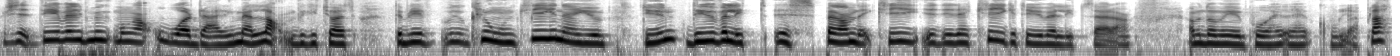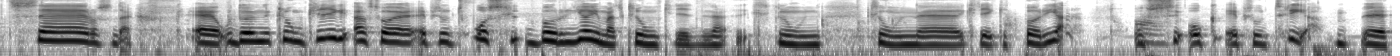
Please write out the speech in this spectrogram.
Precis, det är väldigt många år däremellan vilket gör att det blir, klonkrigen är ju, det är ju, det är ju väldigt eh, spännande. Krig, det där kriget är ju väldigt så här, ja men de är ju på coola platser och sånt där. Eh, och den klonkrig, alltså episod två börjar ju med att klonkriget klon, klonkriget börjar. Och, s- och episod tre, eh,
